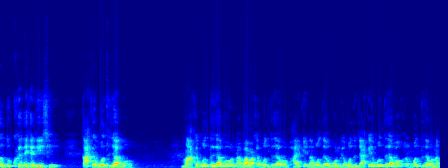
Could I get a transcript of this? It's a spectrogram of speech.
তো দুঃখই রেখে দিয়েছি। কাকে বলতে যাব? মাকে বলতে যাব না বাবাকে বলতে যাব, ভাইকে না বলতে যাব, বোনকে বলতে যাকে বলতে যাব বলতে যাব না,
